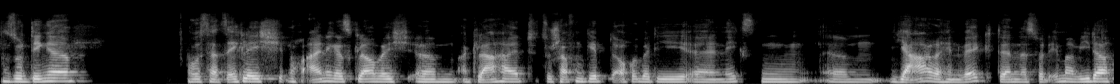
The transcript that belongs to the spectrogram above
so Dinge, wo es tatsächlich noch einiges, glaube ich, ähm, an Klarheit zu schaffen gibt, auch über die äh, nächsten ähm, Jahre hinweg. Denn es wird immer wieder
